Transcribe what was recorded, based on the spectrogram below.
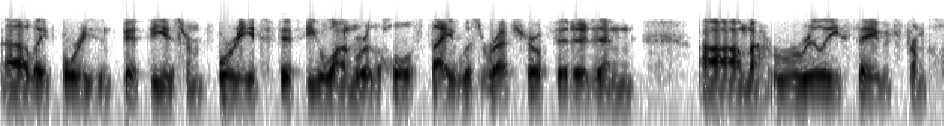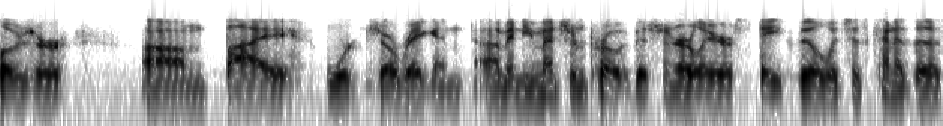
uh, late 40s and 50s, from 48 to 51, where the whole site was retrofitted and um, really saved from closure um, by Warden Joe Ragen. Um, and you mentioned Prohibition earlier. Stateville, which is kind of the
